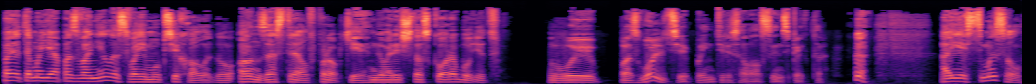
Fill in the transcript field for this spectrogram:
Поэтому я позвонила своему психологу. Он застрял в пробке, говорит, что скоро будет. «Вы позволите?» — поинтересовался инспектор. «А есть смысл?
